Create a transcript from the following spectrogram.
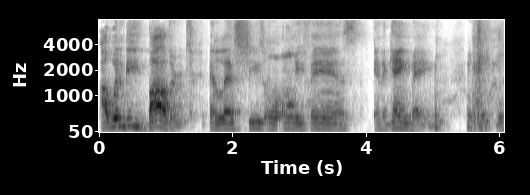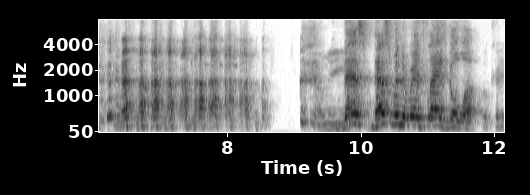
I wouldn't be bothered unless she's on OnlyFans in a gangbang. I mean, that's that's when the red flags go up. okay.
